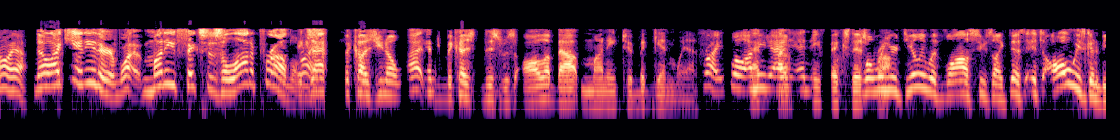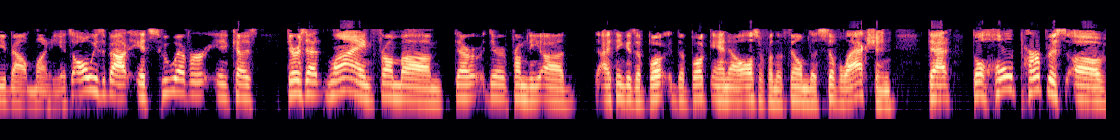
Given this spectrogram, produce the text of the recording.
Oh yeah. no, I can't either. Why- Money fixes a lot of problems. Exactly. Because you know what? Because this was all about money to begin with. Right. Well, I mean, That's and, how and they fix this well, when you're dealing with lawsuits like this, it's always going to be about money. It's always about it's whoever because there's that line from um there there from the uh I think is a book the book and also from the film the Civil Action that the whole purpose of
